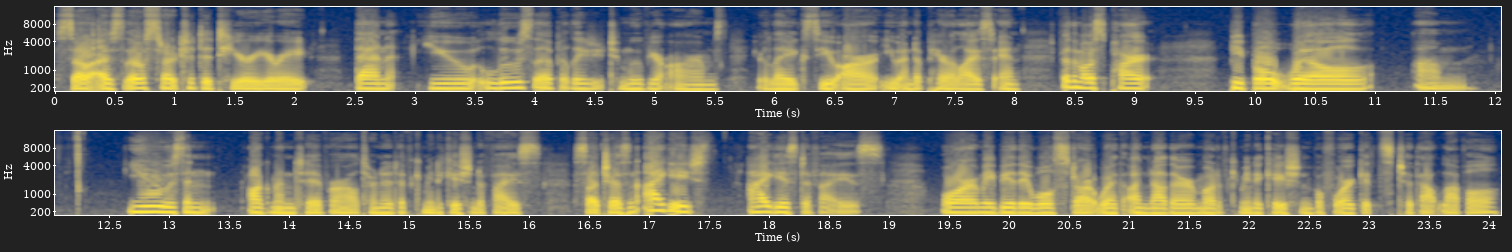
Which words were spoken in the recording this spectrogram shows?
So as those start to deteriorate, then you lose the ability to move your arms, your legs. You are you end up paralyzed, and for the most part, people will um, use an augmentative or alternative communication device, such as an eye gaze, eye gaze device, or maybe they will start with another mode of communication before it gets to that level.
